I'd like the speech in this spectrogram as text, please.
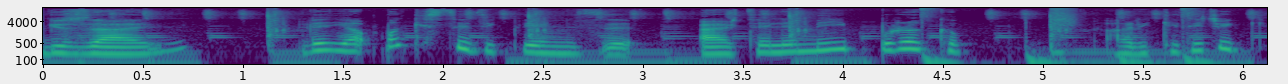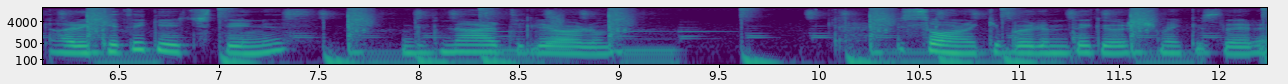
güzel ve yapmak istediklerinizi ertelemeyi bırakıp harekete, harekete geçtiğiniz günler diliyorum. Bir sonraki bölümde görüşmek üzere.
